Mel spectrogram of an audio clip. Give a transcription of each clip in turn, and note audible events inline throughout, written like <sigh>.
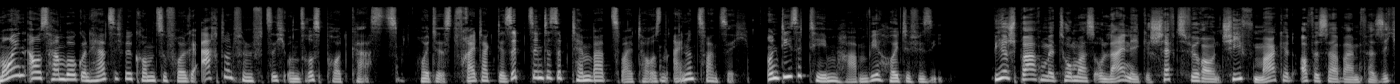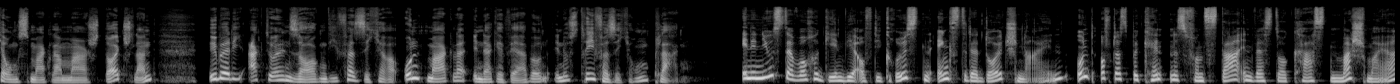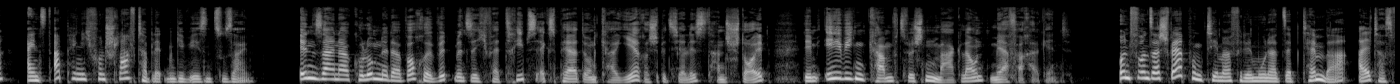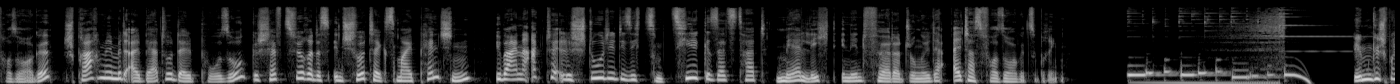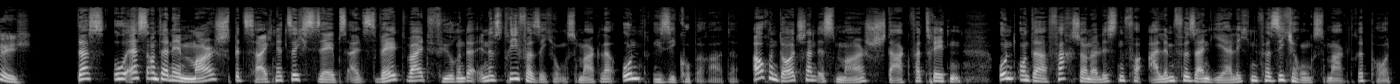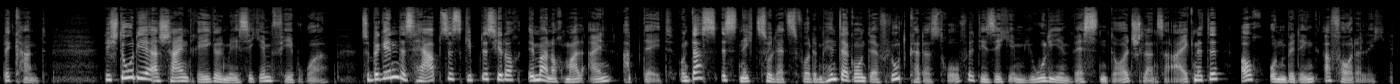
Moin aus Hamburg und herzlich willkommen zu Folge 58 unseres Podcasts. Heute ist Freitag, der 17. September 2021. Und diese Themen haben wir heute für Sie. Wir sprachen mit Thomas Oleinik, Geschäftsführer und Chief Market Officer beim Versicherungsmakler Marsch Deutschland, über die aktuellen Sorgen, die Versicherer und Makler in der Gewerbe- und Industrieversicherung plagen. In den News der Woche gehen wir auf die größten Ängste der Deutschen ein und auf das Bekenntnis von Star-Investor Carsten Maschmeyer, einst abhängig von Schlaftabletten gewesen zu sein. In seiner Kolumne der Woche widmet sich Vertriebsexperte und Karrierespezialist Hans Stoib dem ewigen Kampf zwischen Makler und Mehrfachagent. Und für unser Schwerpunktthema für den Monat September, Altersvorsorge, sprachen wir mit Alberto Del Pozo, Geschäftsführer des Insurtechs My Pension, über eine aktuelle Studie, die sich zum Ziel gesetzt hat, mehr Licht in den Förderdschungel der Altersvorsorge zu bringen. Im Gespräch das US-Unternehmen Marsh bezeichnet sich selbst als weltweit führender Industrieversicherungsmakler und Risikoberater. Auch in Deutschland ist Marsh stark vertreten und unter Fachjournalisten vor allem für seinen jährlichen Versicherungsmarktreport bekannt. Die Studie erscheint regelmäßig im Februar. Zu Beginn des Herbstes gibt es jedoch immer noch mal ein Update. Und das ist nicht zuletzt vor dem Hintergrund der Flutkatastrophe, die sich im Juli im Westen Deutschlands ereignete, auch unbedingt erforderlich.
